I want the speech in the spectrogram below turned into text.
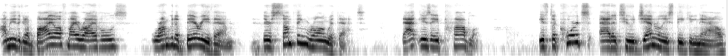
I'm either going to buy off my rivals or I'm going to bury them, there's something wrong with that. That is a problem. If the court's attitude, generally speaking, now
